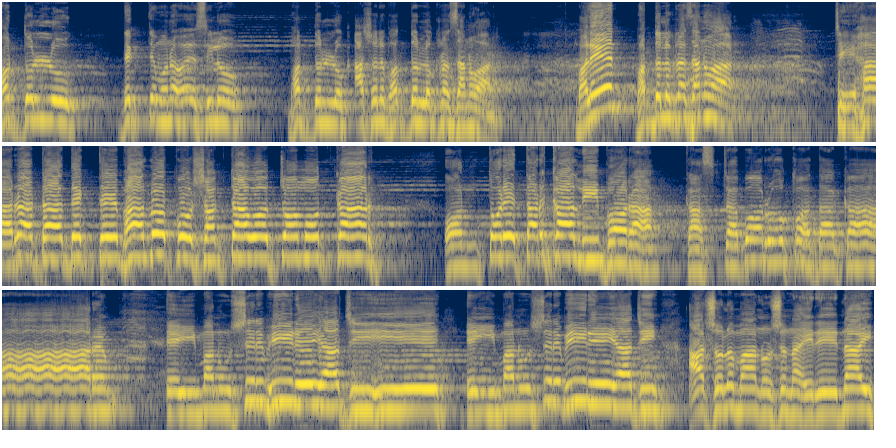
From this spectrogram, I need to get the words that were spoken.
ভদ্রলোক দেখতে মনে হয়েছিল ভদ্রলোক আসলে ভদ্রলোক না জানোয়ার। বলেন, ভদ্রলোক না জানোয়ার? চেহারাটা দেখতে ভালো, পোশাকটাও চমৎকার। অন্তরে তার কালি ভরা, কাজটা বড় কদাকার। এই মানুষের ভিড়ে আজি, এই মানুষের ভিড়ে আজি। আসল মানুষ নাই রে নাই,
